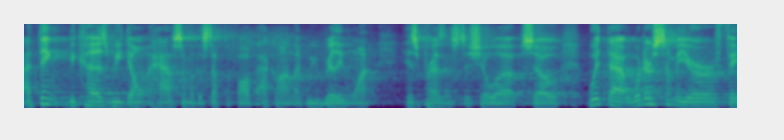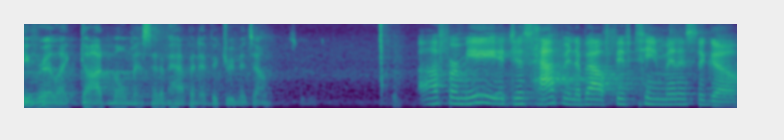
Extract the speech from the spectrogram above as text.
I think because we don't have some of the stuff to fall back on, like we really want his presence to show up. So with that, what are some of your favorite like God moments that have happened at Victory Midtown? Uh, for me, it just happened about 15 minutes ago.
